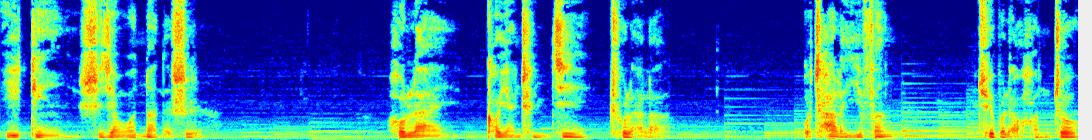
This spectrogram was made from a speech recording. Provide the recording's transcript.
一定是件温暖的事。”后来考研成绩出来了，我差了一分，去不了杭州，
